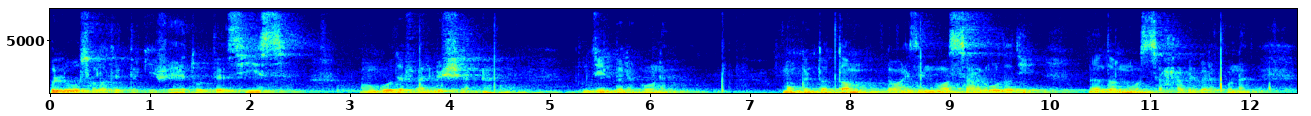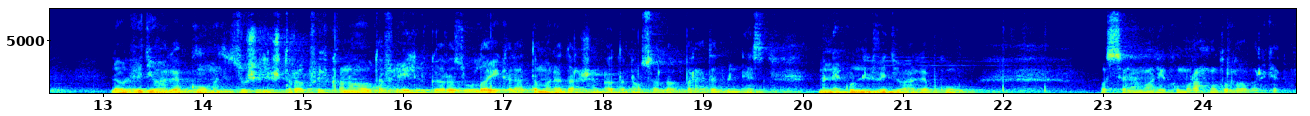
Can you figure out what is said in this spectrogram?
كل وصلات التكييفات والتأسيس موجودة في قلب الشقة دي البلكونة. ممكن تتضم لو عايزين نوسع الأوضة دي نقدر نوسعها بالبلكونة. لو الفيديو عجبكم ما تنسوش الاشتراك في القناة وتفعيل الجرس ولايك على قد ما نقدر عشان نقدر نوصل لأكبر عدد من الناس. أتمنى يكون الفيديو عجبكم. والسلام عليكم ورحمة الله وبركاته.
